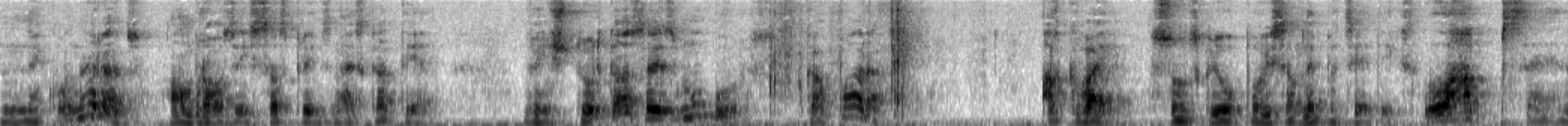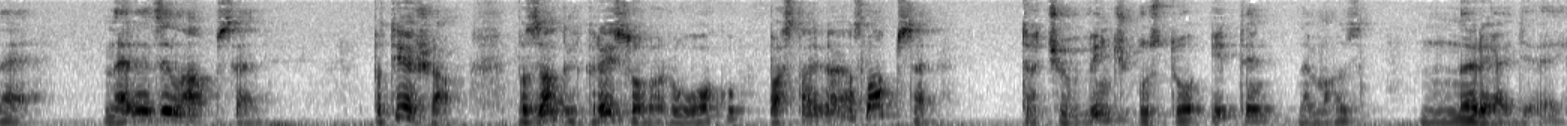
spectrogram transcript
Neko neredzu. Ambrozijas saspridzināja skatienu. Viņš tur tās aiz muguras, kā parasti. Ak, vai suns kļuva pavisam nepacietīgs. Lapsenē, neredzi lapseni. Patiešām, pa zagļa kreiso roku pastaigājās lapsene. Taču viņš uz to itin nemaz nereaģēja.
